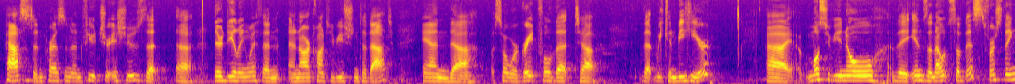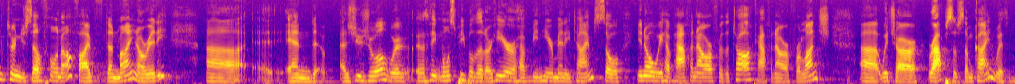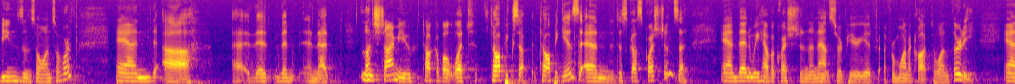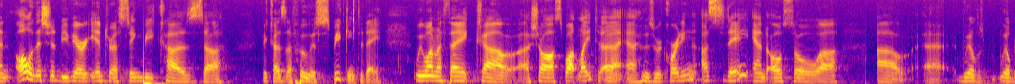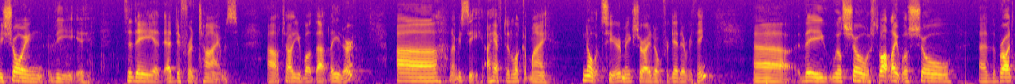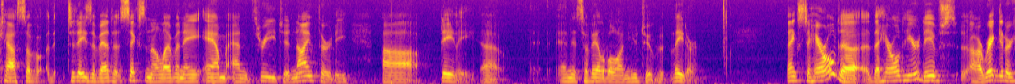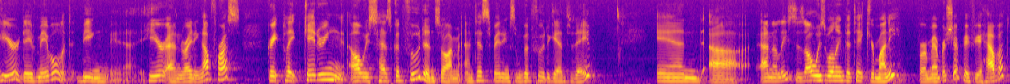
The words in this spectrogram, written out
past and present and future issues that uh, they're dealing with and, and our contribution to that. And uh, so we're grateful that, uh, that we can be here. Uh, most of you know the ins and outs of this. First thing, turn your cell phone off. I've done mine already. Uh, and as usual, we're, I think most people that are here have been here many times. So, you know, we have half an hour for the talk, half an hour for lunch, uh, which are wraps of some kind with beans and so on and so forth. And uh, uh then, then, and at lunchtime, you talk about what the topic, topic is and discuss questions. And then we have a question and answer period from 1 o'clock to 1.30. And all of this should be very interesting because, uh, because of who is speaking today. We want to thank uh, Shaw Spotlight, uh, uh, who's recording us today, and also uh, uh, we'll, we'll be showing the today at, at, different times. I'll tell you about that later. let me see. I have to look at my notes here, make sure I don't forget everything. they will show, Spotlight will show uh, the broadcasts of today's event at 6 and 11 a.m. and 3 to 9.30 uh, daily. Uh, and it's available on YouTube later. Thanks to Harold, uh, the Herald here, Dave's our regular here, Dave Mabell, being uh, here and writing up for us. Great Plate Catering always has good food, and so I'm anticipating some good food again today. And uh, Annalise is always willing to take your money for a membership if you have it,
